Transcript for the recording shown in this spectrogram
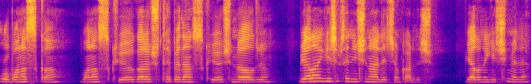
O bana sıka. Bana sıkıyor. Galiba şu tepeden sıkıyor. Şimdi alacağım. Bir alana geçip senin işini halledeceğim kardeşim. Bir alana geçeyim hele.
